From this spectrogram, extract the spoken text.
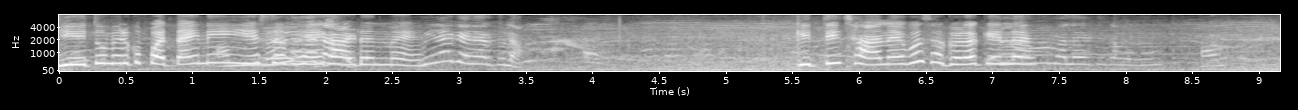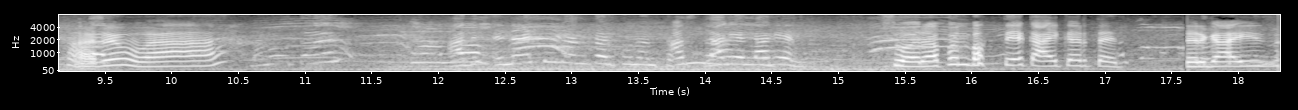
ये तो मेरे को पता ही नहीं ये सब है गार्डन में. मी नाही घेणार तुला. किती छान आहे बघ सगळं केलंय. अरे वा. मामा उतर आधी नाही तू नंतर तू नंतर. लागेल लागेल. स्वरा पण बघते काय करतायत. तर गाईज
